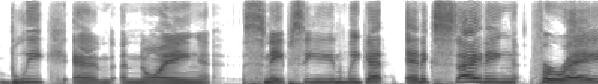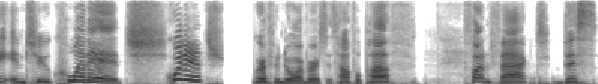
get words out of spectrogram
bleak and annoying Snape scene, we get an exciting foray into Quidditch. Quidditch. Gryffindor versus Hufflepuff. Fun fact this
